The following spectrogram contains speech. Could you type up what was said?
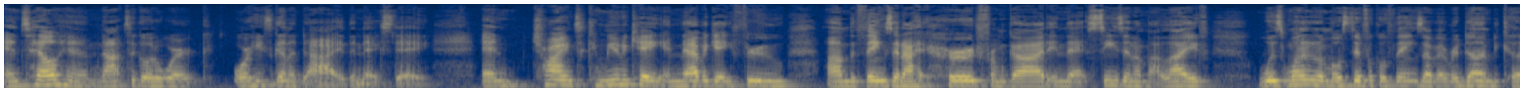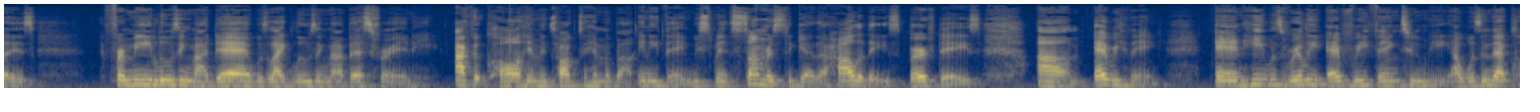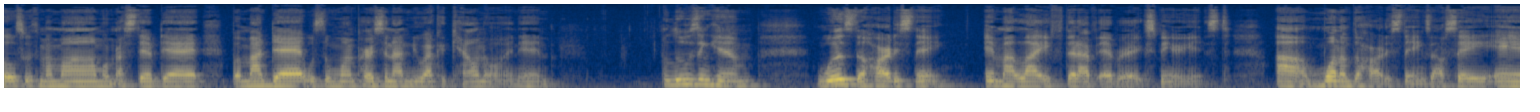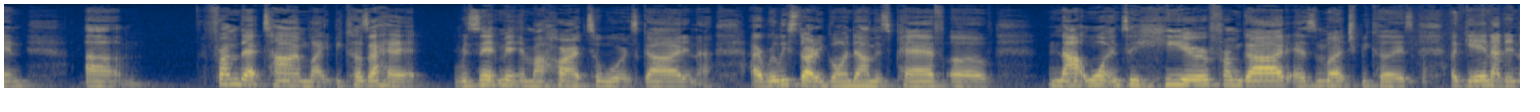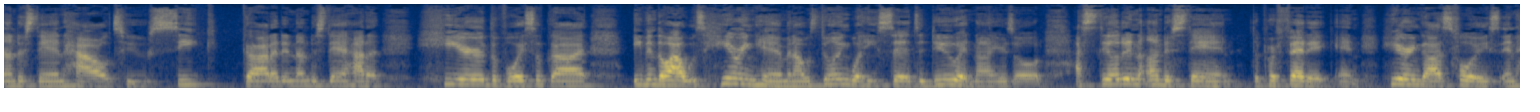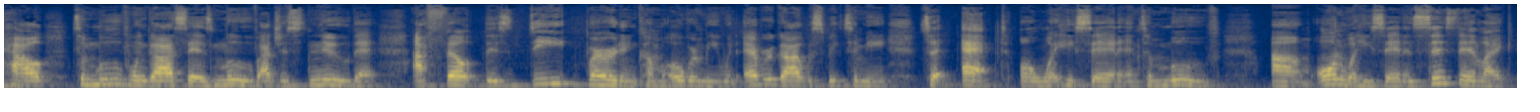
and tell him not to go to work or he's going to die the next day. And trying to communicate and navigate through um, the things that I had heard from God in that season of my life was one of the most difficult things I've ever done because for me, losing my dad was like losing my best friend. I could call him and talk to him about anything. We spent summers together, holidays, birthdays, um, everything. And he was really everything to me. I wasn't that close with my mom or my stepdad, but my dad was the one person I knew I could count on. And losing him was the hardest thing in my life that I've ever experienced. Um, one of the hardest things, I'll say. And um, from that time, like because I had resentment in my heart towards God, and I, I really started going down this path of not wanting to hear from God as much because, again, I didn't understand how to seek God. I didn't understand how to hear the voice of God even though I was hearing him and I was doing what he said to do at nine years old, I still didn't understand the prophetic and hearing God's voice and how to move when God says move. I just knew that I felt this deep burden come over me whenever God would speak to me to act on what he said and to move um, on what he said. And since then, like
